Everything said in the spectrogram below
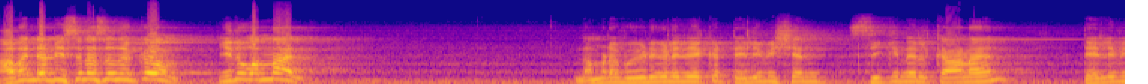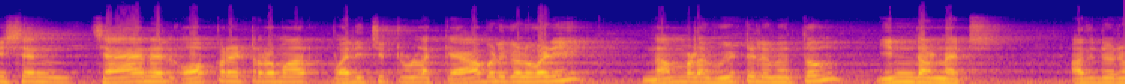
അവന്റെ ബിസിനസ് നിൽക്കും. ഇത് വന്നാൽ നമ്മുടെ വീടുകളിലേക്ക് ടെലിവിഷൻ സിഗ്നൽ കാണാൻ ടെലിവിഷൻ ചാനൽ ഓപ്പറേറ്റർമാർ വലിച്ചിട്ടുള്ള കേബിളുകൾ വഴി നമ്മളെ വീട്ടിലുമെത്തും ഇന്റർനെറ്റ്. അതിന്റെ ഒരു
